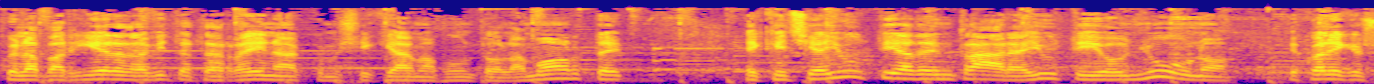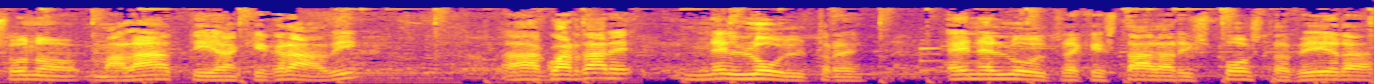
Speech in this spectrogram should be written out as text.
quella barriera della vita terrena, come si chiama appunto la morte, e che ci aiuti ad entrare, aiuti ognuno e quelli che sono malati, anche gravi, a guardare nell'oltre. È nell'oltre che sta la risposta vera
